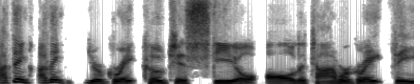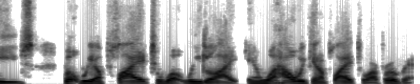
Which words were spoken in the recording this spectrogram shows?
I think I think your great coaches steal all the time. We're great thieves, but we apply it to what we like and what, how we can apply it to our program.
